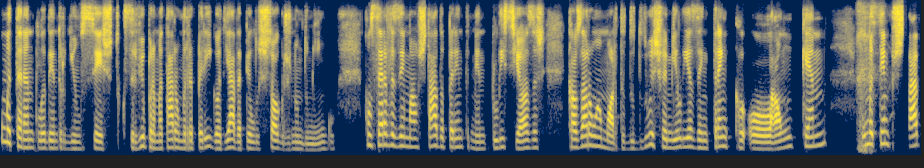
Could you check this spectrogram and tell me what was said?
uma tarântula dentro de um cesto que serviu para matar uma rapariga odiada pelos sogros num domingo, conservas em mau estado aparentemente deliciosas, causaram a morte de duas famílias em Trenclaunken, uma tempestade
